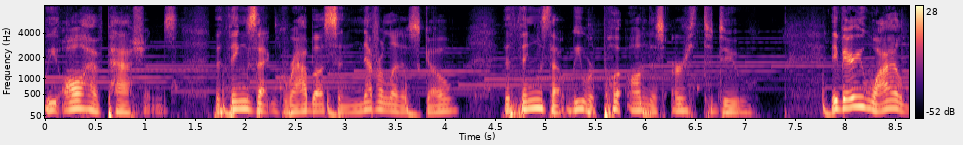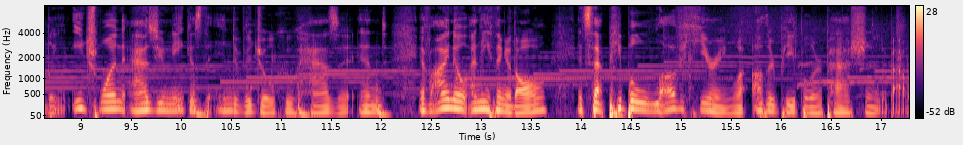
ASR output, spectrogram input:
We all have passions, the things that grab us and never let us go, the things that we were put on this earth to do. They vary wildly, each one as unique as the individual who has it. And if I know anything at all, it's that people love hearing what other people are passionate about.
